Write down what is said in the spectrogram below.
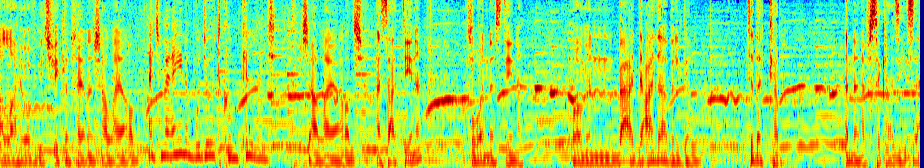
الله يوفقك فيك الخير إن شاء الله يا رب. أجمعين بوجودكم كله إن شاء الله. إن شاء الله يا رب. أسعدتينا؟ وونستينا ومن بعد عذاب القلب تذكر أن نفسك عزيزة.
